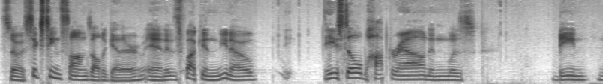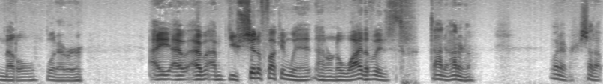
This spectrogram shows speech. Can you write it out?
So 16 songs altogether, and it was fucking, you know, he still hopped around and was being metal, whatever. I, I, I, I'm, you should have fucking went. I don't know why the was. I don't know. I don't know. Whatever. Shut up.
